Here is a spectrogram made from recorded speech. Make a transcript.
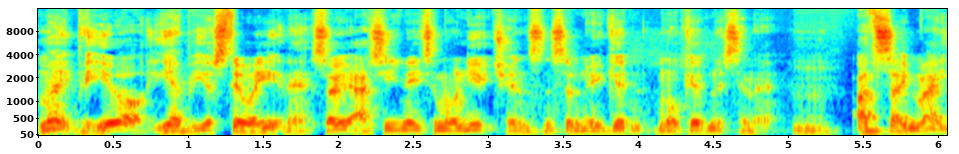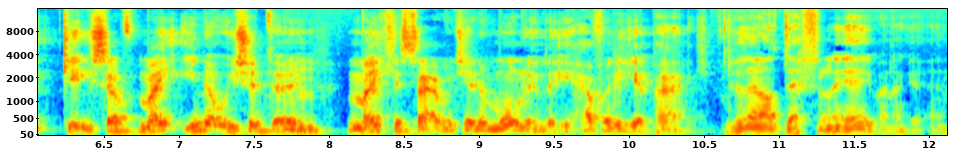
Mate, but you're yeah, but you're still eating it. So actually, you need some more nutrients and some new good, more goodness in it. Hmm. I'd say, mate, get yourself, mate. You know what you should do? Make a sandwich in the morning that you have when you get back. But then I'll definitely eat when I get in.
